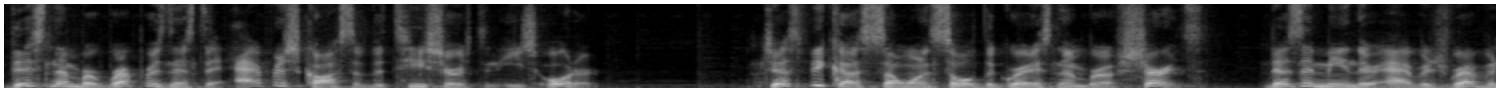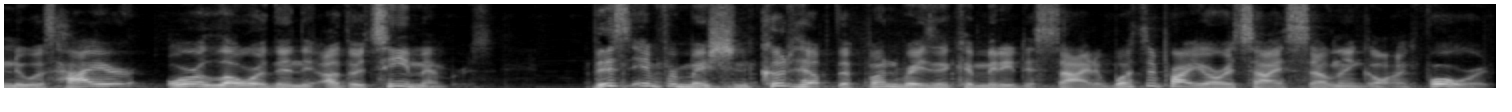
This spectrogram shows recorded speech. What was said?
This number represents the average cost of the t-shirts in each order. Just because someone sold the greatest number of shirts doesn't mean their average revenue is higher or lower than the other team members. This information could help the fundraising committee decide what to prioritize selling going forward.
